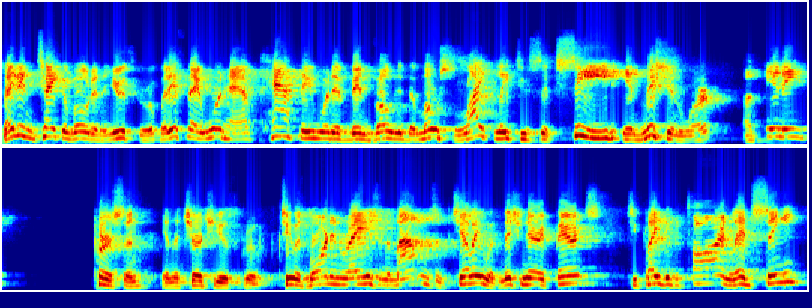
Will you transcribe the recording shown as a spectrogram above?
They didn't take a vote in the youth group, but if they would have, Kathy would have been voted the most likely to succeed in mission work of any person in the church youth group. She was born and raised in the mountains of Chile with missionary parents. She played the guitar and led singing.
